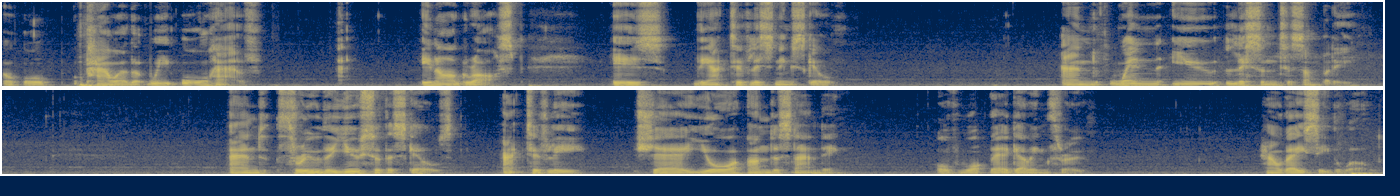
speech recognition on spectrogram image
or, or power that we all have in our grasp is the active listening skill. And when you listen to somebody, and through the use of the skills, actively share your understanding of what they're going through, how they see the world,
